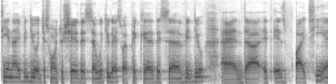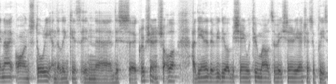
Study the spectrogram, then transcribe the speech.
TNI video. I just wanted to share this uh, with you guys so I pick uh, this uh, video. And uh, it is by TNI on story and the link is in uh, description inshallah. At the end of the video I'll be sharing with you my observation and reaction so please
